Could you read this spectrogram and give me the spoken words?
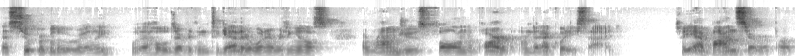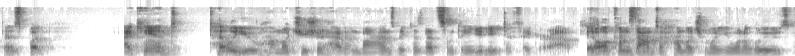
that super glue really that holds everything together when everything else around you is falling apart on the equity side. So yeah, bonds serve a purpose, but I can't tell you how much you should have in bonds because that's something you need to figure out. It all comes down to how much money you want to lose.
